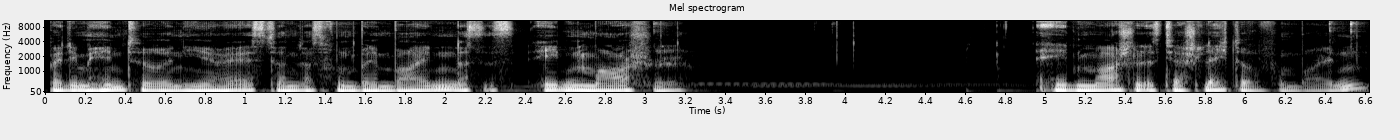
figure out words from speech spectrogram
bei dem hinteren hier. Wer ist denn das von den beiden? Das ist Aiden Marshall. Aiden Marshall ist der schlechtere von beiden.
